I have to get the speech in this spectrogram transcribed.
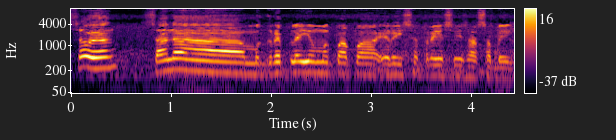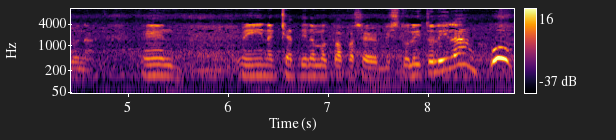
So yun, sana mag-reply yung magpapa-erase sa 13, sasabay ko na. And may nag-chat din na magpapa-service. Tuloy-tuloy lang. Woo!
